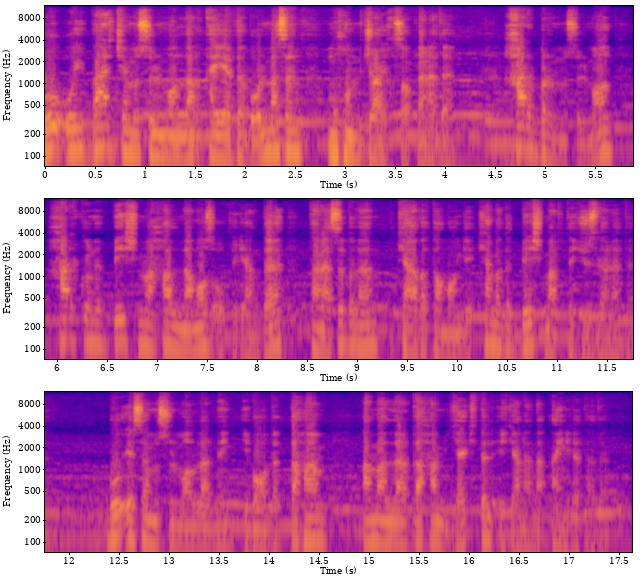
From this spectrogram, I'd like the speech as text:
Bu uy barcha musulmonlar qayerda bo'lmasin, muhim joy hisoblanadi. Har bir musulmon har kuni 5 mahal namoz o'qiganda tanasi bilan Ka'ba tomonga kamida 5 marta yuzlanadi. Bu esa musulmonlarning ibodatda ham, amallarda ham yakdil ekanini anglatadi.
